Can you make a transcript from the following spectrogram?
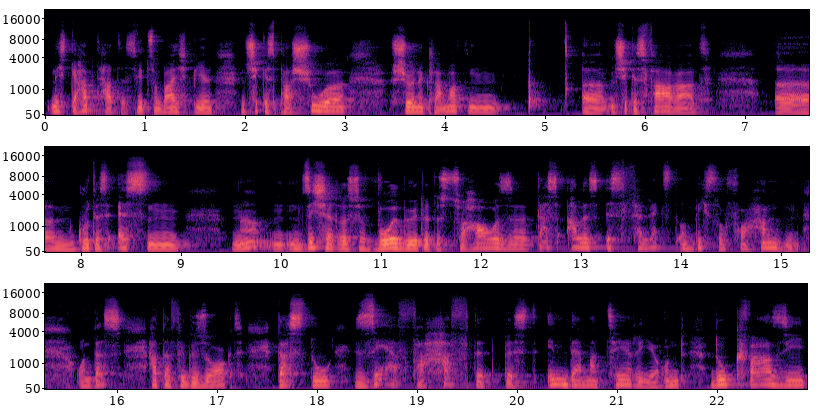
nicht gehabt hattest, wie zum Beispiel ein schickes Paar Schuhe, schöne Klamotten, äh, ein schickes Fahrrad, äh, gutes Essen, ne, ein sicheres, wohlbehütetes Zuhause. Das alles ist verletzt und nicht so vorhanden. Und das hat dafür gesorgt, dass du sehr verhaftet bist in der Materie und du quasi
